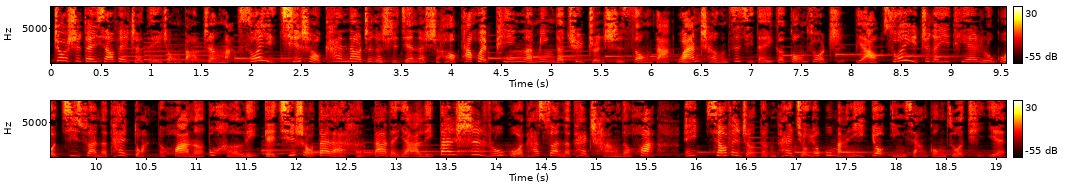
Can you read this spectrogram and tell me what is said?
就是对消费者的一种保证嘛。所以骑手看到这个时间的时候，他会拼了命的去准时送达，完成自己的一个工作指标。所以这个一天如果计算的太短的话呢，不合理，给骑手带来很大的压力。但是如果他算的太长的话，诶，消费者等太久又不满意，又影响工作体验。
